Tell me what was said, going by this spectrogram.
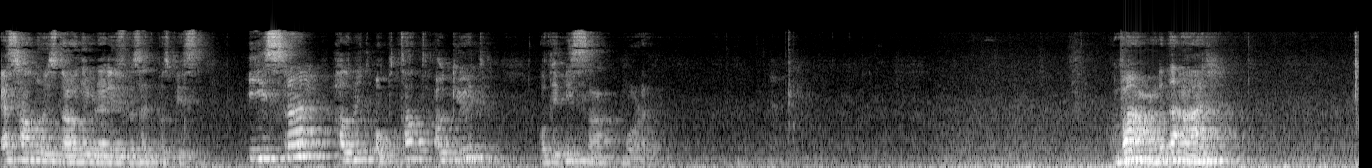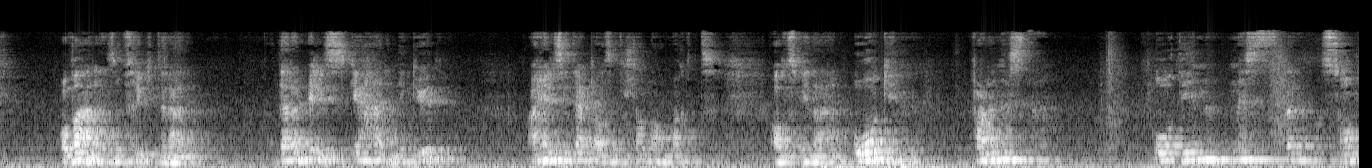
Jeg sa noe i stad, det gjorde jeg litt for å sette på spissen. Israel hadde blitt opptatt av Gud, og de missa målet. Hva er det det er å være en som frykter Herren? Det er å elske Herren i Gud av hele sitt hjerte, altså forstand og makt alt som i deg er. Og for den neste. Og din neste som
